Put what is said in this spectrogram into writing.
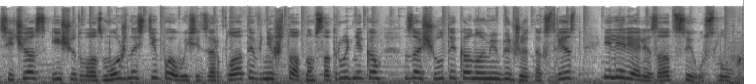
сейчас ищут возможности повысить зарплаты внештатным сотрудникам за счет экономии бюджетных средств или реализации услуг.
